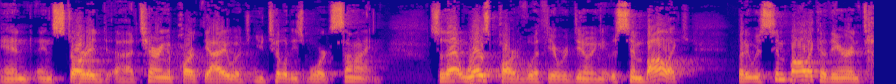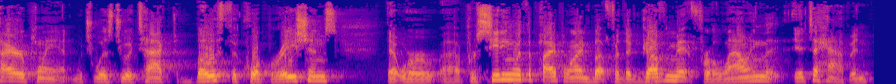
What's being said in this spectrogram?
and, and started uh, tearing apart the Iowa Utilities Board sign. So that was part of what they were doing. It was symbolic, but it was symbolic of their entire plan, which was to attack both the corporations that were uh, proceeding with the pipeline, but for the government for allowing the, it to happen,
